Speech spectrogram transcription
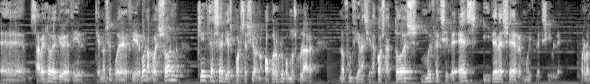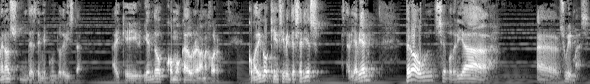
Eh, ¿Sabéis lo que quiero decir? Que no se puede decir, bueno, pues son 15 series por sesión o por grupo muscular. No funciona así la cosa. Todo es muy flexible. Es y debe ser muy flexible. Por lo menos desde mi punto de vista. Hay que ir viendo cómo cada uno le va mejor. Como digo, 15 y 20 series estaría bien, pero aún se podría eh, subir más,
